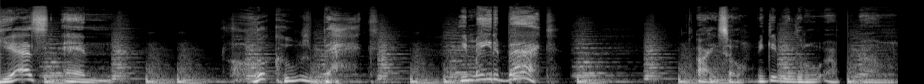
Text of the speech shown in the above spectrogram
Yes, and look who's back. He made it back. All right, so let me give you a little uh, um,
